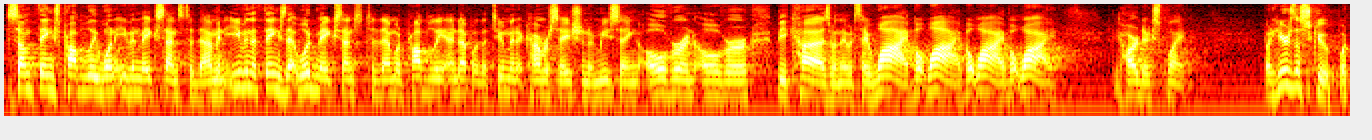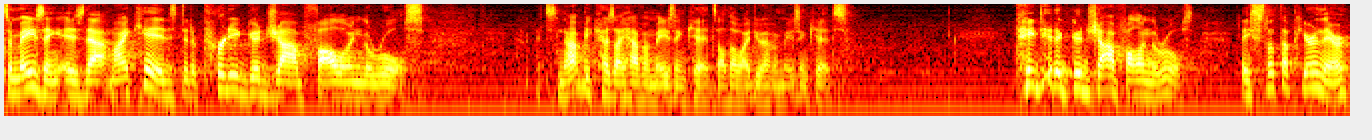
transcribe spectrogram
Some things probably wouldn't even make sense to them. And even the things that would make sense to them would probably end up with a two minute conversation of me saying over and over because when they would say, why, but why, but why, but why, It'd be hard to explain. But here's the scoop what's amazing is that my kids did a pretty good job following the rules. It's not because I have amazing kids, although I do have amazing kids. They did a good job following the rules. They slipped up here and there,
